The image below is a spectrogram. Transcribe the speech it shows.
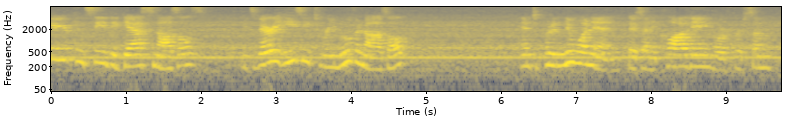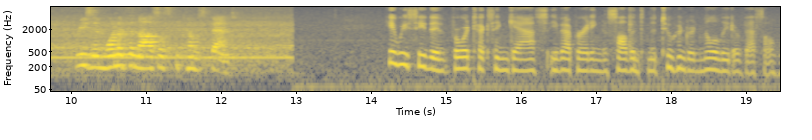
Here you can see the gas nozzles. It's very easy to remove a nozzle and to put a new one in if there's any clogging or for some reason one of the nozzles becomes bent. Here we see the vortexing gas evaporating the solvent in the 200 milliliter vessel.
